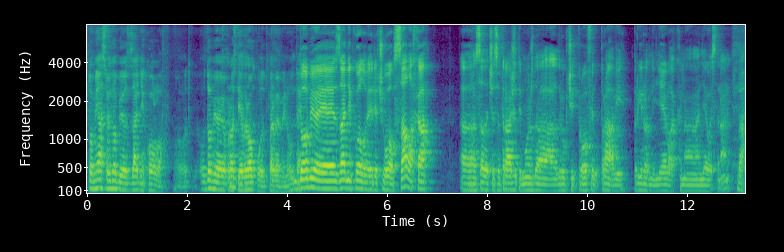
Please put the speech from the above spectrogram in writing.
Tomijasu je dobio zadnje kolo. Od, dobio je oprosti Europu od prve minute. Dobio je zadnje kolo jer je čuvao Salaha sada će se tražiti možda drugčiji profil, pravi, prirodni ljevak na ljevoj strani. Da,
